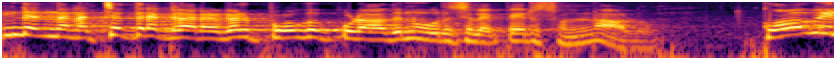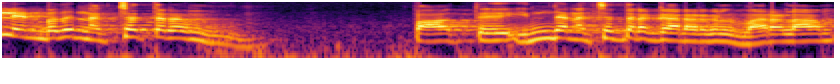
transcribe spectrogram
இந்தந்த நட்சத்திரக்காரர்கள் போகக்கூடாதுன்னு ஒரு சில பேர் சொன்னாலும் கோவில் என்பது நட்சத்திரம். பார்த்து இந்த நட்சத்திரக்காரர்கள் வரலாம்.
